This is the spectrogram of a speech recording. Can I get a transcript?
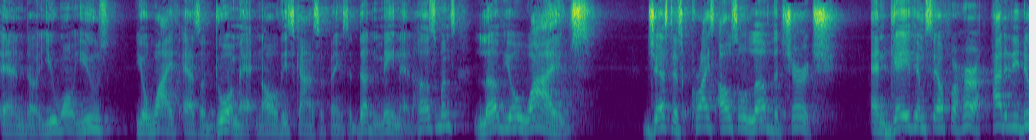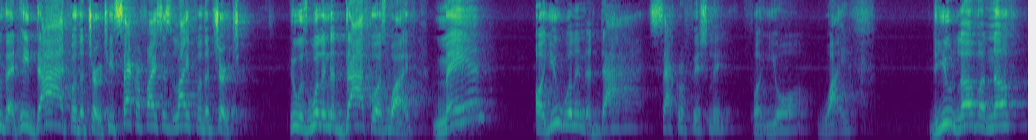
And uh, you won't use your wife as a doormat and all these kinds of things. It doesn't mean that. Husbands, love your wives, just as Christ also loved the church and gave himself for her. How did he do that? He died for the church. He sacrificed his life for the church. He was willing to die for his wife. Man, are you willing to die sacrificially for your wife? Do you love enough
